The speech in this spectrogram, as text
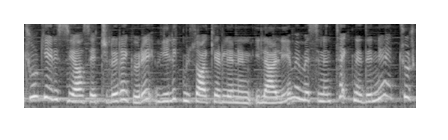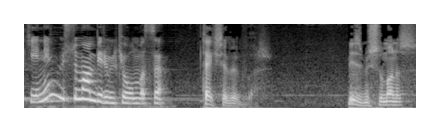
Türkiye'li siyasetçilere göre üyelik müzakerelerinin ilerleyememesinin tek nedeni Türkiye'nin Müslüman bir ülke olması. Tek sebebi var. Biz Müslümanız.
